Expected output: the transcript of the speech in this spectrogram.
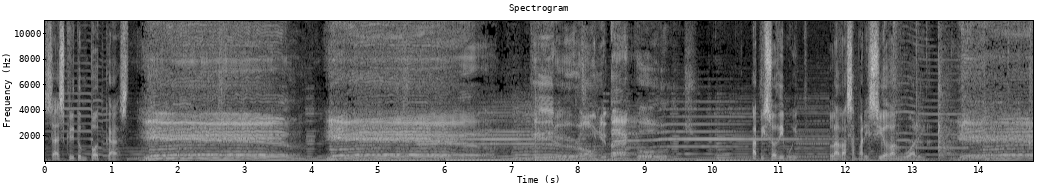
S'ha escrit un podcast. Yeah, yeah. Get her on your back porch. Episodi 8. La desaparició d'en Wally. Yeah,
